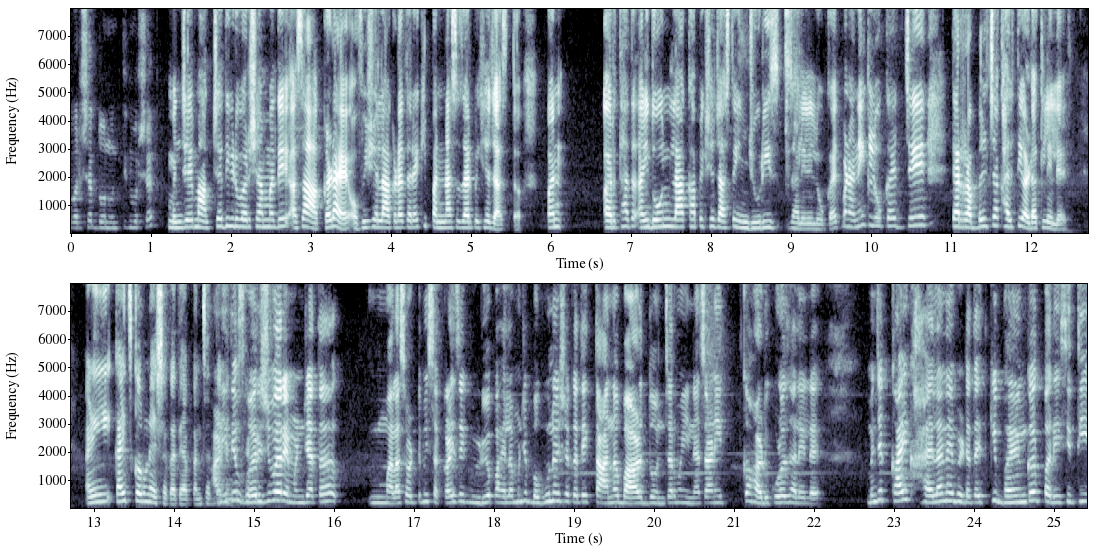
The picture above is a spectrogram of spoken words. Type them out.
वर्षात दोन तीन वर्षात? म्हणजे मागच्या दीड वर्षामध्ये असा आकडा आहे ऑफिशियल आकडा तर आहे की पन्नास हजारपेक्षा जास्त. पण अर्थात आणि दोन लाखापेक्षा जास्त इंजुरीज झालेले लोक आहेत. पण अनेक लोक आहेत जे त्या रबलच्या खालती अडकलेले आहेत. आणि काहीच करू नाही शकत आहे आपण आणि ते. व्हर्जवर आहे. म्हणजे आता मला असं वाटतं मी सकाळीच एक व्हिडिओ पाहिला म्हणजे बघू नाही शकत. एक तानं बाळ दोन चार महिन्याचं आणि इतकं हाडकुळं झालेलं आहे. म्हणजे काही खायला नाही भेटत इतकी भयंकर परिस्थिती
